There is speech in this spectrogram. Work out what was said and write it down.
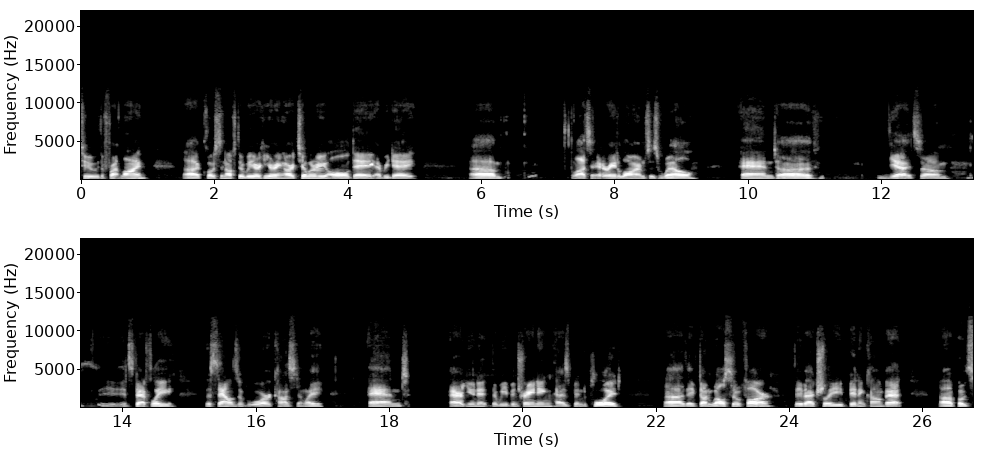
to the front line uh, close enough that we are hearing artillery all day, every day. Um, lots of air raid alarms as well, and uh, yeah, it's um, it's definitely the sounds of war constantly, and our unit that we've been training has been deployed. Uh, they've done well so far. They've actually been in combat, uh, both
